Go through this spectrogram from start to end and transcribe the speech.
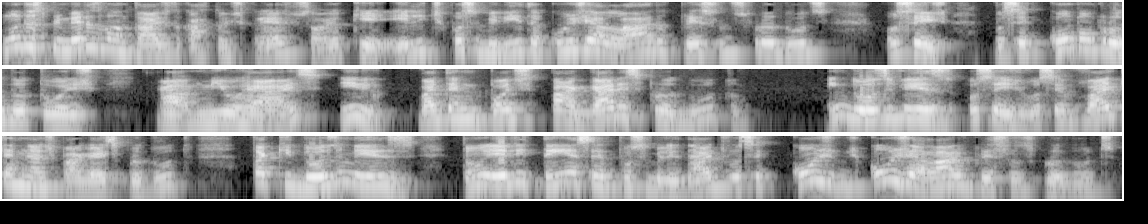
Uma das primeiras vantagens do cartão de crédito, pessoal, é o que? Ele te possibilita congelar o preço dos produtos. Ou seja, você compra um produto hoje a mil reais e vai ter, pode pagar esse produto em 12 vezes. Ou seja, você vai terminar de pagar esse produto daqui 12 meses. Então, ele tem essa possibilidade de você de congelar o preço dos produtos.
